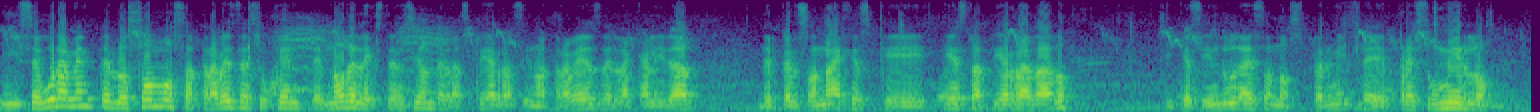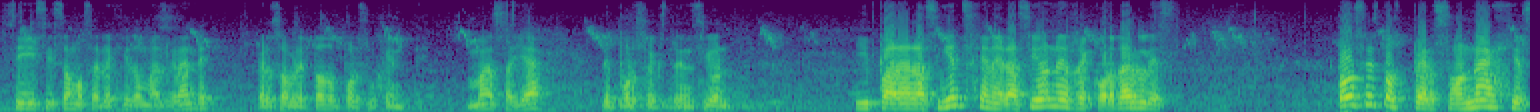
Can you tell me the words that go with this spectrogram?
y seguramente lo somos a través de su gente, no de la extensión de las tierras, sino a través de la calidad de personajes que, esta tierra ha dado y que sin duda eso nos permite presumirlo. Sí, sí somos el elegido más grande, pero sobre todo por su gente, más allá de por su extensión. Y para las siguientes generaciones recordarles todos estos personajes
